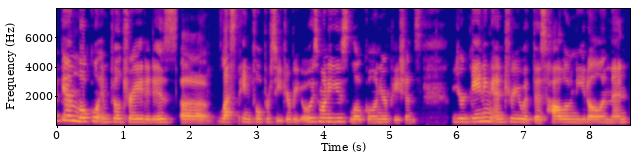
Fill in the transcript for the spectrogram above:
again, local infiltrate. It is a less painful procedure, but you always want to use local in your patients. you're gaining entry with this hollow needle and then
